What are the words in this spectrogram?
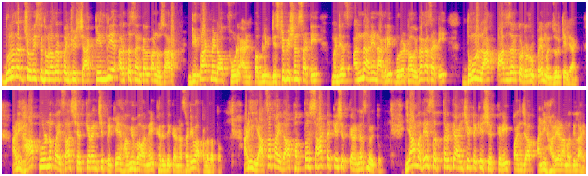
दोन हजार चोवीस ते दोन हजार पंचवीसच्या केंद्रीय अर्थसंकल्पानुसार department of food and public डिस्ट्रीब्युशनसाठी म्हणजेच अन्न आणि नागरी पुरवठा विभागासाठी दोन लाख पाच हजार करोड रुपये मंजूर केले आहेत. आणि हा पूर्ण पैसा शेतकऱ्यांची पिके हमीभावाने खरेदी करण्यासाठी वापरला जातो. आणि याचा फायदा फक्त सहा टक्के शेतकऱ्यांनाच मिळतो. यामध्ये सत्तर ते ऐंशी टक्के शेतकरी पंजाब आणि हरियाणामधील आहेत.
